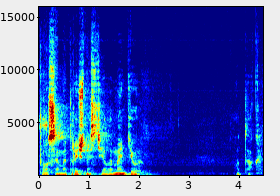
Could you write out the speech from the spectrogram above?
по симетричності елементів. Отак. Ну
